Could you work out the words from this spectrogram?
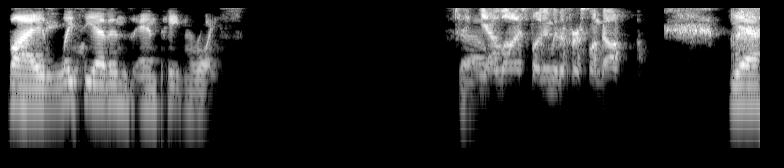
by Lacey Evans and Peyton Royce. So Yeah, Lana's still going to be the first one gone. yeah,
